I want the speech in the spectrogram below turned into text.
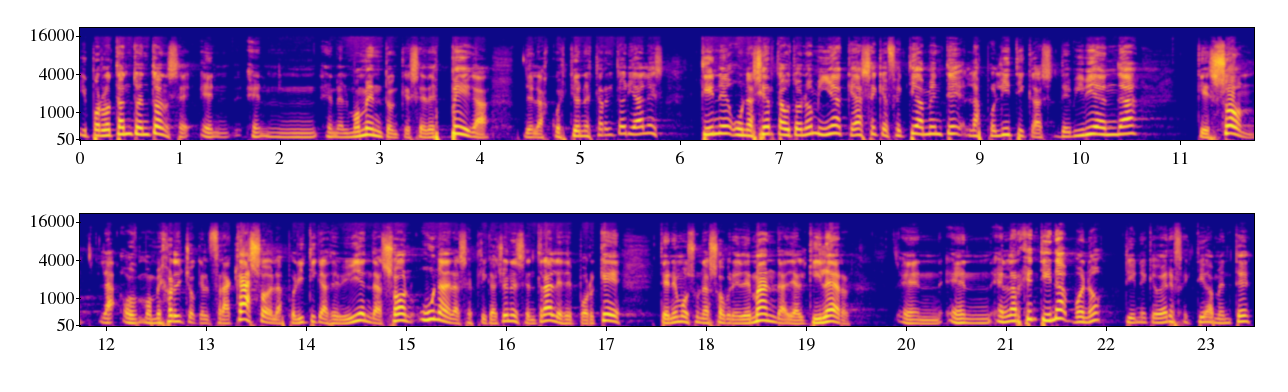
Y por lo tanto, entonces, en, en- en el momento en que se despega de las cuestiones territoriales, tiene una cierta autonomía que hace que efectivamente las políticas de vivienda que son, la- o mejor dicho, que el fracaso de las políticas de vivienda son una de las explicaciones centrales de por qué tenemos una sobredemanda de alquiler en, en- en la Argentina, bueno, tiene que ver efectivamente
